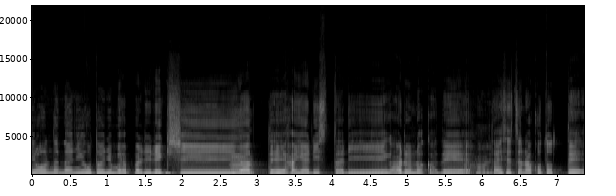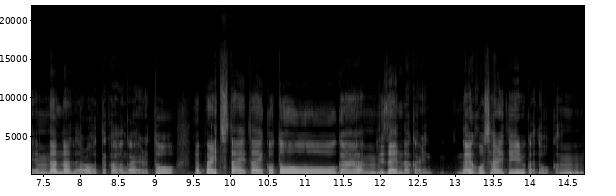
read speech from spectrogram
ろんな何事にもやっぱり歴史があって、流行りしたりがある中で、はい。大切なことってうん。何なんだろうって考えると、やっぱり伝えたいことがうん。デザインの中に内包されているかどうか,、うん。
